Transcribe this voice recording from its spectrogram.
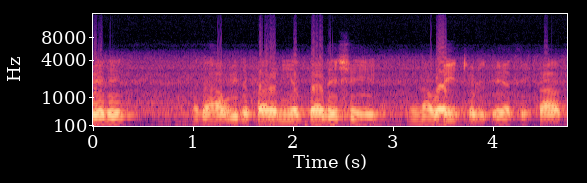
ويلي نو د هغوي د پاره نيت دا دی چي نويت الاعتکاف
